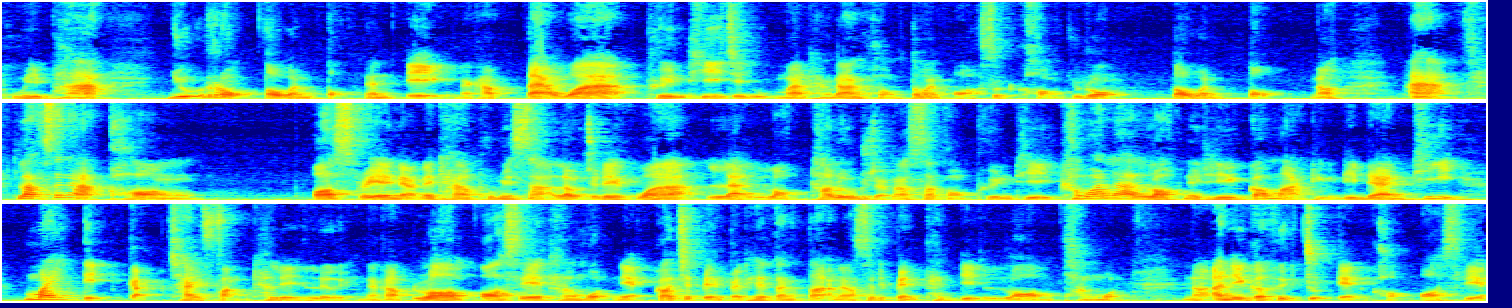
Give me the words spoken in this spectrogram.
ภูมิภาคยุโรปตะวันตกนั่นเองนะครับแต่ว่าพื้นที่จะอยู่มาทางด้านของตะวันออกสุดของยุโรปตะวันตกเนาะอะลักษณะของ ออสเตรียเนี่ยในทางภูมิศาสตร์เราจะเรียกว่าแลนด์ล็อกถ้าเราดูจากลักษณะของพื้นที่คำว่าแลนด์ล็อกในที่นี้ก็หมายถึงดินแดนที่ไม่ติดกับชายฝั่งทะเลเลยนะครับล้อมออสเตรียทั้งหมดเนี่ยก็จะเป็นประเทศต่างๆนะจะเป็นแผ่นดินล้อมทั้งหมดนะอันนี้ก็คือจุดเด่นของออสเตรีย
